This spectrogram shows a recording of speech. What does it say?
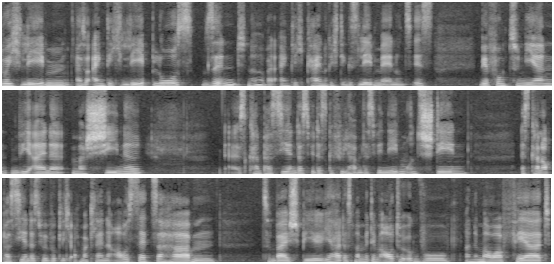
durchleben, also eigentlich leblos sind, ne, weil eigentlich kein richtiges Leben mehr in uns ist. Wir funktionieren wie eine Maschine. Es kann passieren, dass wir das Gefühl haben, dass wir neben uns stehen. Es kann auch passieren, dass wir wirklich auch mal kleine Aussätze haben, zum Beispiel, ja, dass man mit dem Auto irgendwo an eine Mauer fährt,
